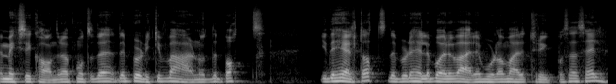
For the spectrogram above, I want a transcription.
med meksikanere. på en måte, det, det burde ikke være noen debatt i det hele tatt. Det burde heller bare være hvordan være trygg på seg selv.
